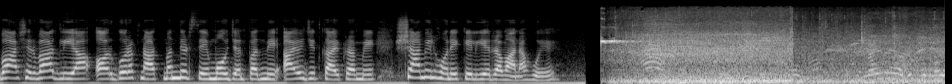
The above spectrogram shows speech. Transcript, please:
व आशीर्वाद लिया और गोरखनाथ मंदिर से मऊ जनपद में आयोजित कार्यक्रम में शामिल होने के लिए रवाना हुए। Não, não, não.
